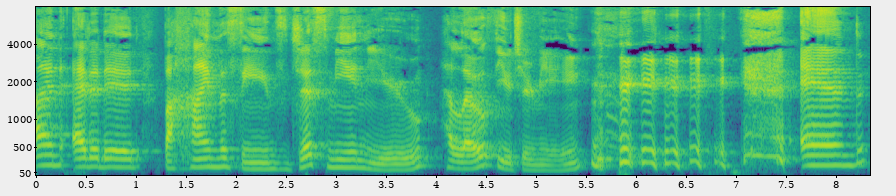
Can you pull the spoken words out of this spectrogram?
unedited, behind the scenes, just me and you. Hello, future me. and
